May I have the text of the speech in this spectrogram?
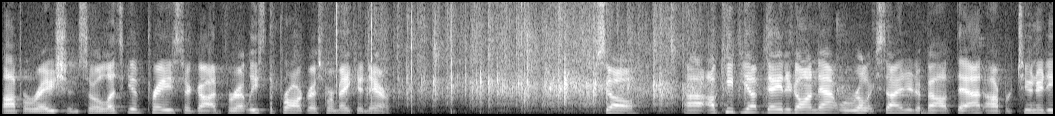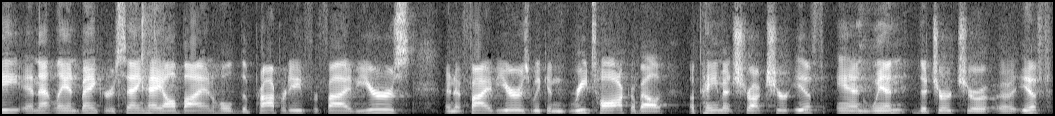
operation. So let's give praise to God for at least the progress we're making there. So uh, I'll keep you updated on that. We're real excited about that opportunity. And that land banker is saying, hey, I'll buy and hold the property for five years. And at five years, we can re-talk about a payment structure if and when the church, or uh, if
